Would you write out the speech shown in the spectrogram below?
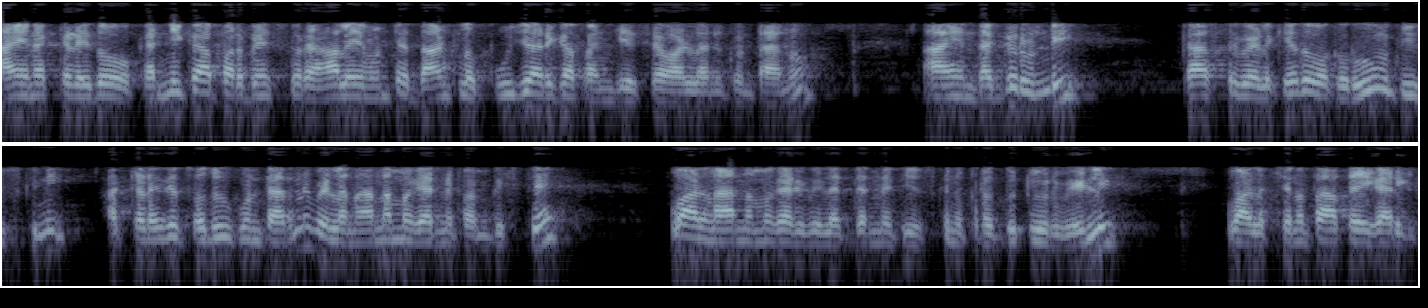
ఆయన అక్కడ ఏదో కన్నికా పరమేశ్వర ఆలయం ఉంటే దాంట్లో పూజారిగా పనిచేసేవాళ్ళు అనుకుంటాను. ఆయన దగ్గరుండి కాస్త వీళ్ళకేదో ఒక రూమ్ తీసుకుని అక్కడైతే చదువుకుంటారని వీళ్ళ నాన్నమ్మ గారిని పంపిస్తే వాళ్ళ నాన్నమ్మ గారు వీళ్ళిద్దరిని తీసుకుని ప్రొద్దుటూరు వెళ్ళి వాళ్ళ చిన్న తాతయ్య గారికి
